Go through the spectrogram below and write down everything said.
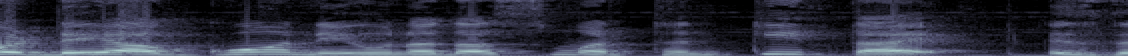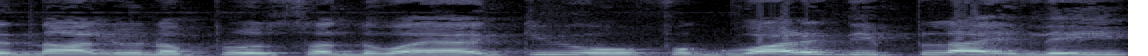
ਵੱਡੇ ਆਗੂਆਂ ਨੇ ਉਹਨਾਂ ਦਾ ਸਮਰਥਨ ਕੀਤਾ ਹੈ। ਇਸ ਦੇ ਨਾਲ ਹੀ ਉਹਨਾਂ ਭਰੋਸਾ ਦਿਵਾਇਆ ਕਿ ਉਹ ਫਗਵਾੜੇ ਦੀ ਭਲਾਈ ਲਈ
